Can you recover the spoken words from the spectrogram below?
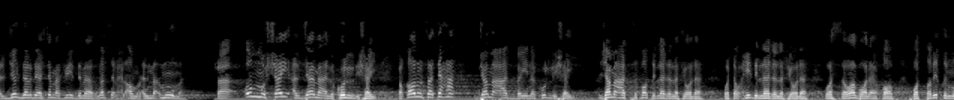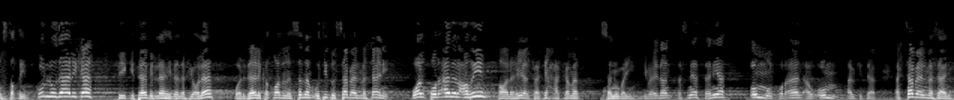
الجلد الذي يجتمع فيه الدماغ نفس الأمر المأمومة. فأم الشيء الجامع لكل شيء. فقالوا الفاتحة جمعت بين كل شيء. جمعت صفات الله جل في علاه وتوحيد الله جل في علاه والثواب والعقاب والطريق المستقيم. كل ذلك في كتاب الله جل في علاه. ولذلك قال النبي صلى الله عليه وسلم أتيت السبع المثاني والقرآن العظيم. قال هي الفاتحة كما سنبين. يبقى إذا التسمية الثانية أم القرآن أو أم الكتاب. السبع المثاني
